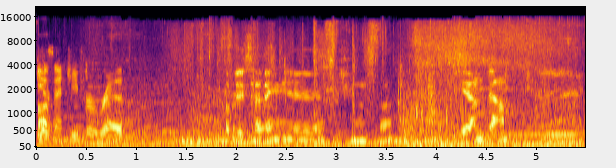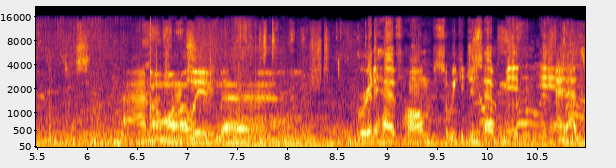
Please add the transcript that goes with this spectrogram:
He has NG for red. Somebody's heading here. Yeah, I'm down. I'm don't want to leave that- mid. We're gonna have home, so we could just have mid and, And that's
